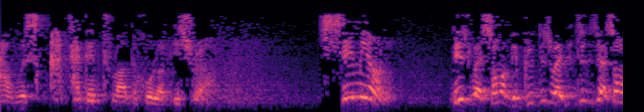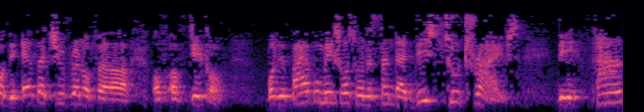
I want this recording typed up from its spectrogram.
I will scatter them throughout the whole of Israel. Simeon, these were some of the these were, these were some of the elder children of, uh, of, of Jacob. But the Bible makes us understand that these two tribes, they found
